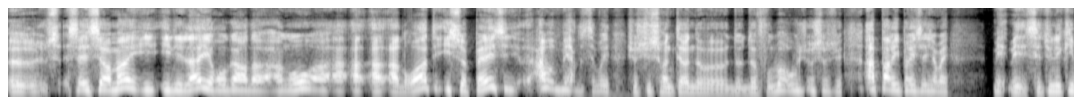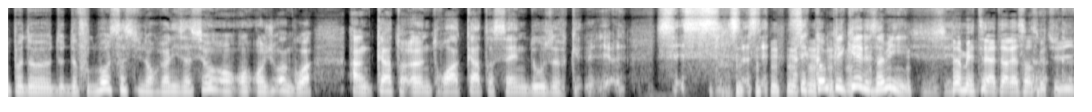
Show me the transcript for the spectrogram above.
Euh, sincèrement, il, est là, il regarde en haut, à, droite, il se pince, il dit Ah merde, c'est vrai, je suis sur un terrain de, football où je suis. À Paris, Paris Saint-Germain. Mais, c'est une équipe de, de- football, ça c'est une organisation. On, joue en quoi? En 4, 1, 3, 4, 5, 12. C'est- compliqué, les amis. Non, mais c'est intéressant ce que tu dis,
